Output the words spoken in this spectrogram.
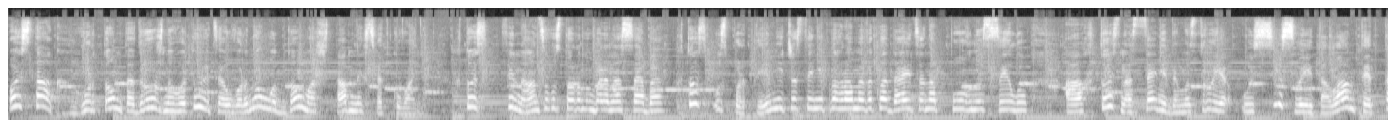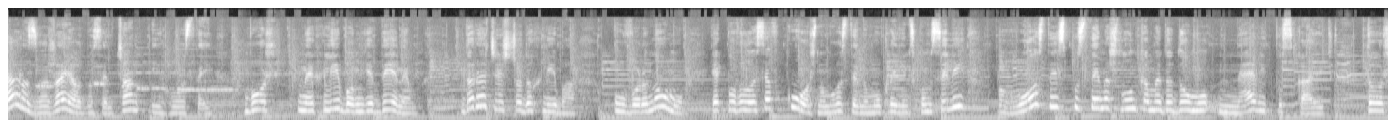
Ось так гуртом та дружно готуються у Вороному до масштабних святкувань. Хтось фінансову сторону бере на себе, хтось у спортивній частині програми викладається на повну силу, а хтось на сцені демонструє усі свої таланти та розважає односельчан і гостей. Бо ж не хлібом єдиним. До речі, щодо хліба, у Вороному, як повелося в кожному гостинному українському селі, гостей з пустими шлунками додому не відпускають. Тож,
